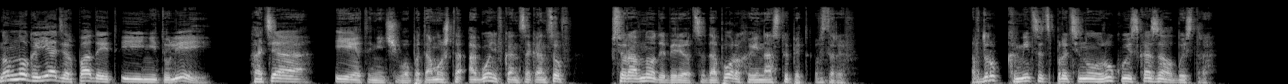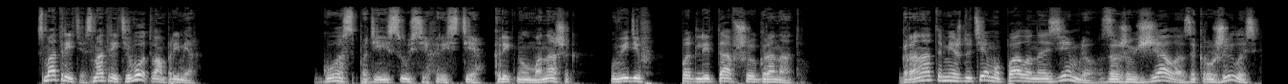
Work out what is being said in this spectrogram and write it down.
Но много ядер падает и не тулей, хотя и это ничего, потому что огонь, в конце концов, все равно доберется до пороха и наступит взрыв. Вдруг Кмицец протянул руку и сказал быстро. «Смотрите, смотрите, вот вам пример». «Господи Иисусе Христе!» — крикнул монашек, увидев подлетавшую гранату. Граната между тем упала на землю, зажужжала, закружилась,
